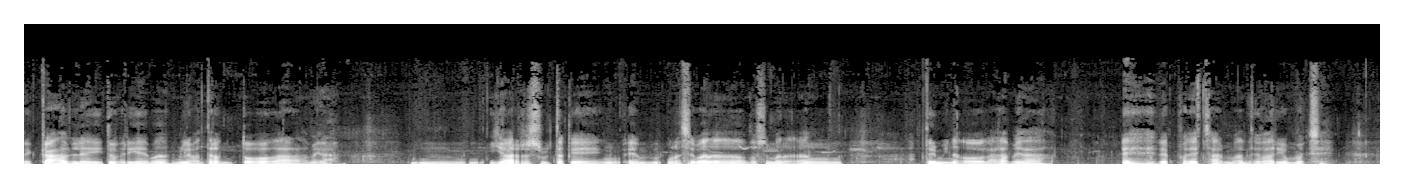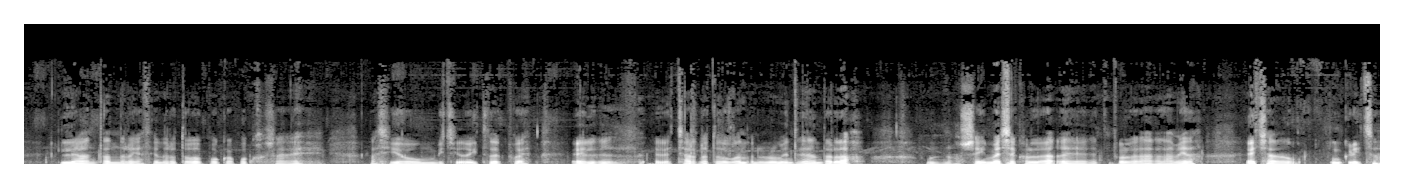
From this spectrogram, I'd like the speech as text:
de cable y tubería y demás, levantaron toda la alameda. Mm, y ahora resulta que en, una semana o dos semanas han terminado la alameda eh, después de estar más de varios meses levantándolo y haciéndolo todo poco a poco. Ha sido un visto después el, echarlo todo cuando normalmente han tardado unos seis meses con la, eh, con la Alameda echan un Cristo.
